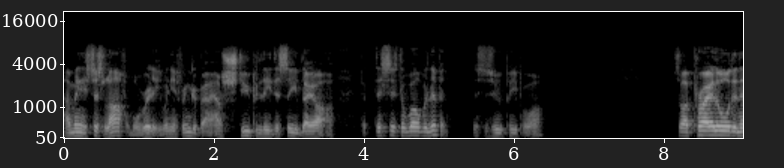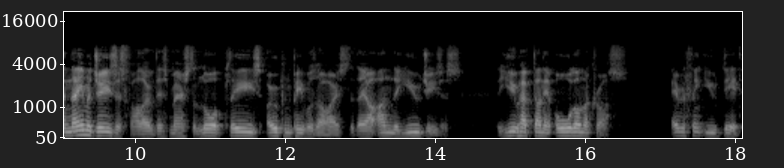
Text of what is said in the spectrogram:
I mean, it's just laughable, really, when you think about how stupidly deceived they are. But this is the world we live in. This is who people are. So I pray, Lord, in the name of Jesus, Father, over this the Lord, please open people's eyes that they are under you, Jesus, that you have done it all on the cross. Everything you did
